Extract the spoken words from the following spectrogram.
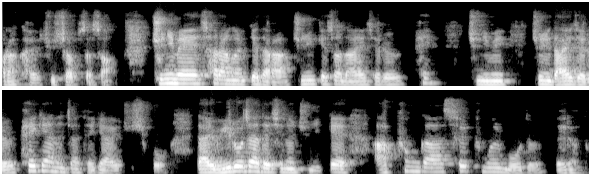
허락하여 주시옵소서. 주님의 사랑을 깨달아 주님께서 나의 죄를 회, 주님이 주님 나의 죄를 회개하는 자 되게 하여 주시고 나의 위로자 되시는 주님께 아픔과 슬픔을 모두 내려놓고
